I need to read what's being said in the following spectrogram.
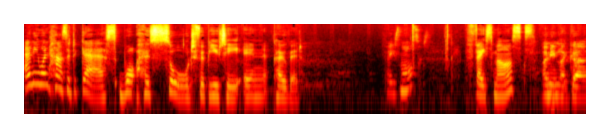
Anyone hazard a guess what has soared for beauty in COVID? Face masks? Face masks, I mean, like, uh,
